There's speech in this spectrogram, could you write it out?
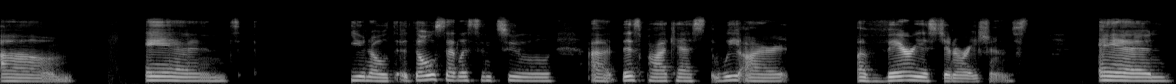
Um and you know, th- those that listen to uh, this podcast, we are of various generations. And,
